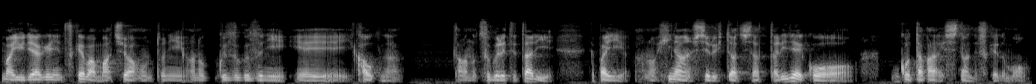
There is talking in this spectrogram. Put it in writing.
まあ、閖上につけば街は本当にあのぐずぐずに、えー、家屋があの潰れてたり、やっぱりあの避難してる人たちだったりで、こう、ごった返したんですけども、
